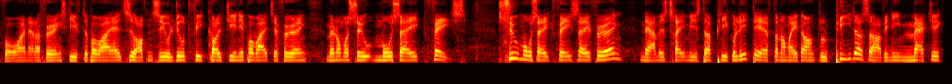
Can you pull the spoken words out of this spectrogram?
Foran er der føringsskifte på vej, altid offensiv. Ludwig Colgini på vej til føring med nummer 7, Mosaic Face. 7 Mosaic Face er i føring. Nærmest 3 Mr. Picolit, derefter nummer 1 Onkel Peter, så har vi 9 Magic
